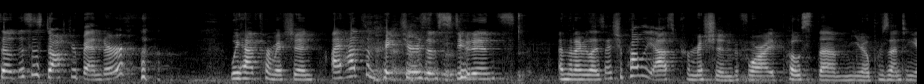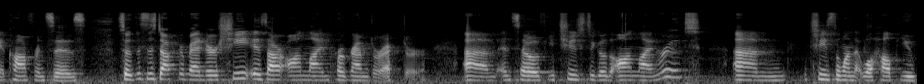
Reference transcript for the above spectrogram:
so this is Dr. Bender. we have permission. I had some pictures of students, and then I realized I should probably ask permission before I post them, you know, presenting at conferences. So this is Dr. Bender. She is our online program director. Um, and so if you choose to go the online route, um, she's the one that will help you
